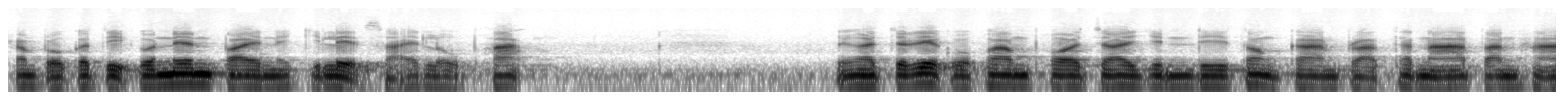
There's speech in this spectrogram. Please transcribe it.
ตามปกติก็เน้นไปในกิเลสสายโลภะ ถึงอาจจะเรียกว่าความพอใจยินดีต้องการปรารถนาตัณหา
